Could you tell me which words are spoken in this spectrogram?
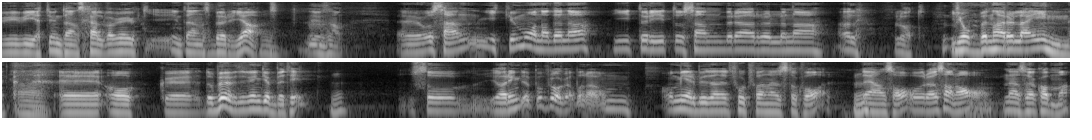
vi vet ju inte ens själva, vi har ju inte ens börjat. Liksom. Eh, Och sen gick ju månaderna hit och dit och sen började rullorna, eller förlåt, jobben har rullat in. Eh, Och då behövde vi en gubbe till. Så jag ringde upp och frågade bara om, om erbjudandet fortfarande står kvar. Det han sa och då sa han ja, när ska jag komma?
